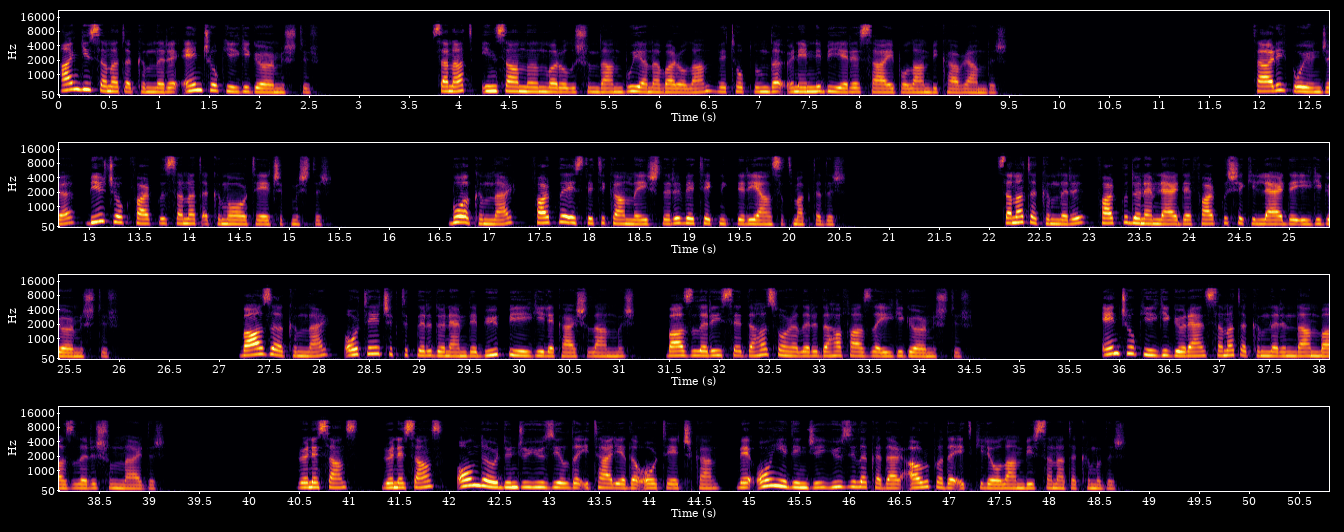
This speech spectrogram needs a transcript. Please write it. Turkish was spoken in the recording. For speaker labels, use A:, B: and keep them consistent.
A: Hangi sanat akımları en çok ilgi görmüştür? Sanat, insanlığın varoluşundan bu yana var olan ve toplumda önemli bir yere sahip olan bir kavramdır. Tarih boyunca birçok farklı sanat akımı ortaya çıkmıştır. Bu akımlar, farklı estetik anlayışları ve teknikleri yansıtmaktadır. Sanat akımları, farklı dönemlerde farklı şekillerde ilgi görmüştür. Bazı akımlar, ortaya çıktıkları dönemde büyük bir ilgiyle karşılanmış, bazıları ise daha sonraları daha fazla ilgi görmüştür. En çok ilgi gören sanat akımlarından bazıları şunlardır. Rönesans, Rönesans, 14. yüzyılda İtalya'da ortaya çıkan ve 17. yüzyıla kadar Avrupa'da etkili olan bir sanat akımıdır.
